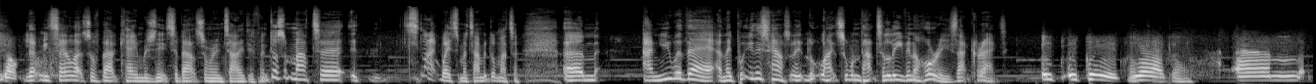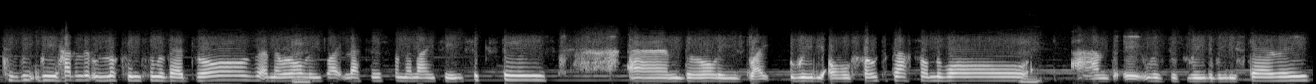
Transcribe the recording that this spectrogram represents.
No. Let me say all that stuff about Cambridge, and it's about somewhere entirely different. Doesn't matter. It's like wasting my time. It doesn't matter. Um, and you were there, and they put you in this house, and it looked like someone had to leave in a hurry. Is that correct? It, it did, oh, yes. go on. Um, because we, we had a little look in some of their drawers, and there were all these like letters from the 1960s, and there were all these like really old photographs on the wall, and it was just really, really scary.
